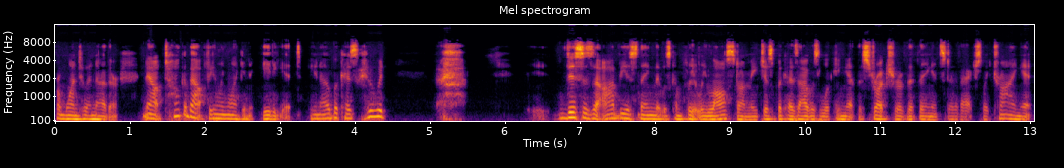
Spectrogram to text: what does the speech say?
from one to another. Now, talk about feeling like an idiot, you know, because who would this is an obvious thing that was completely lost on me just because I was looking at the structure of the thing instead of actually trying it.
